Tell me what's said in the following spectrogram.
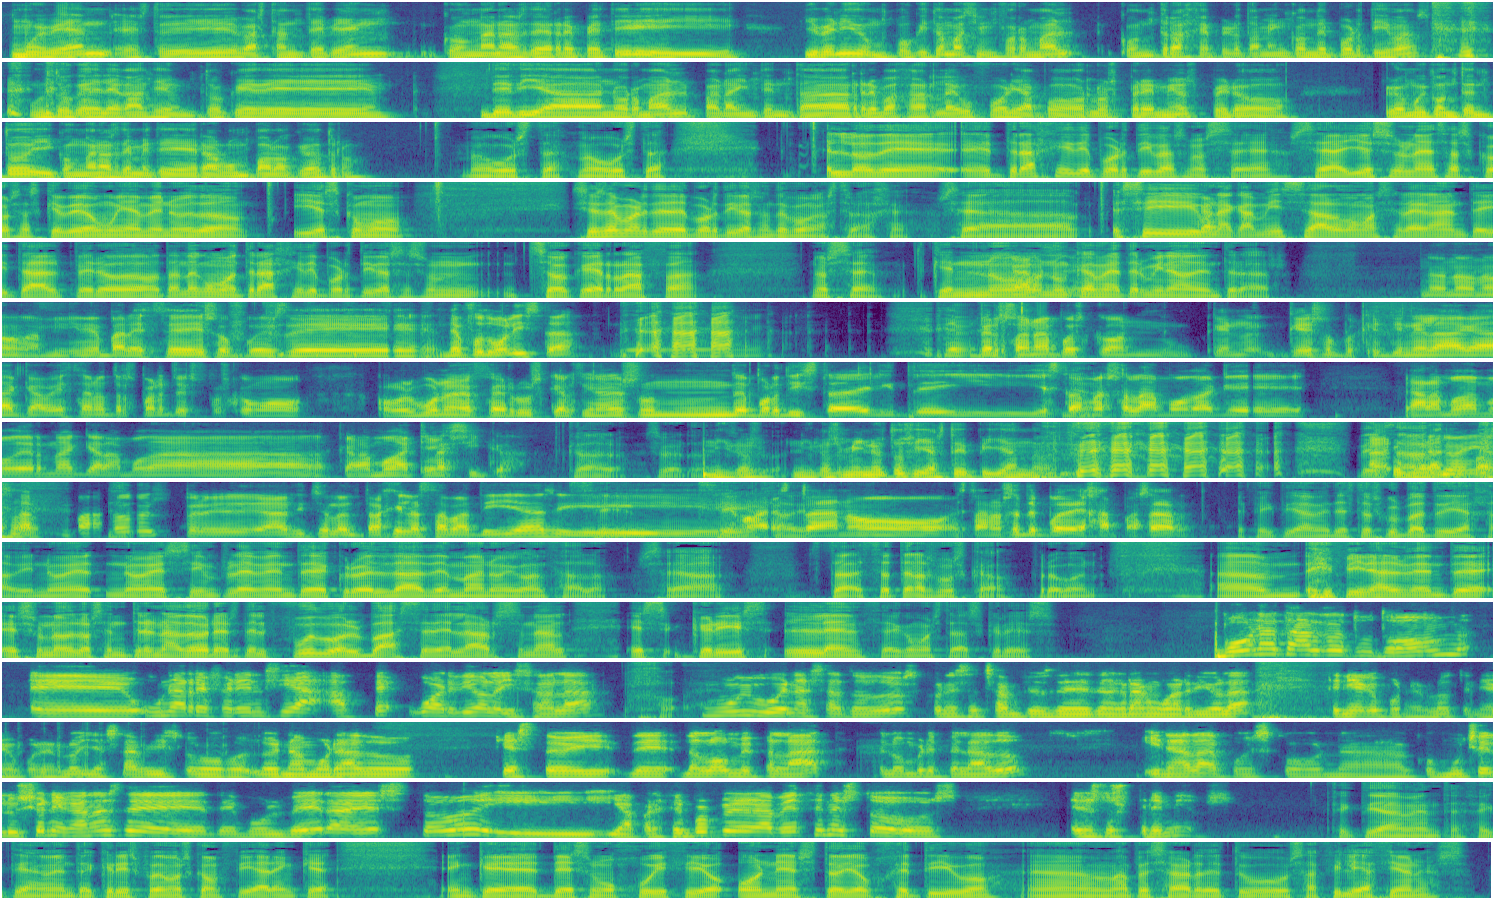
Muy bien, estoy bastante bien, con ganas de repetir y, he venido un poquito más informal, con traje, pero también con deportivas. Un toque de elegancia y un toque de, de día normal para intentar rebajar la euforia por los premios, pero pero muy contento y con ganas de meter algún palo que otro. Me gusta, me gusta. Lo de eh, traje y deportivas, no sé. ¿eh? O sea, yo es una de esas cosas que veo muy a menudo y es como. Si es de muerte deportivas, no te pongas traje. O sea, sí, una camisa, algo más elegante y tal, pero tanto como traje y deportivas es un choque, Rafa. No sé, que no, nunca me ha terminado de entrar. No, no, no. A mí me parece eso, pues de, de futbolista. de persona pues con que, eso, pues que tiene la cabeza en otras partes, pues como, como el bueno de Ferrus, que al final es un deportista de élite y está más a la moda que a la moda moderna que a la moda que a la moda clásica. Claro, es verdad. Ni dos, ni dos minutos y ya estoy pillando. Año pasado. pero has dicho el traje y las zapatillas y esta, no, esta no se te puede dejar pasar. Efectivamente, esto es culpa tuya, Javi. No es, no es simplemente crueldad de Mano y Gonzalo. O sea, esta, te la has buscado, pero bueno. y finalmente es uno de los entrenadores del fútbol base del Arsenal, es Chris Lence. ¿Cómo estás, Chris? Buena tarde a tu Tom. Eh, una referencia a Pep Guardiola y Sala. Muy buenas a todos con esa Champions del gran Guardiola. Tenía que ponerlo, tenía que ponerlo. Ya sabéis lo, enamorado que estoy de, del hombre pelado, el hombre pelado. Y nada, pues con, ah, con mucha ilusión y ganas de, de volver a esto y, aparecer por primera vez en estos, en estos premios. Efectivamente, efectivamente. Chris, ¿podemos confiar en que, en que des un juicio honesto y objetivo um, a pesar de tus afiliaciones?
